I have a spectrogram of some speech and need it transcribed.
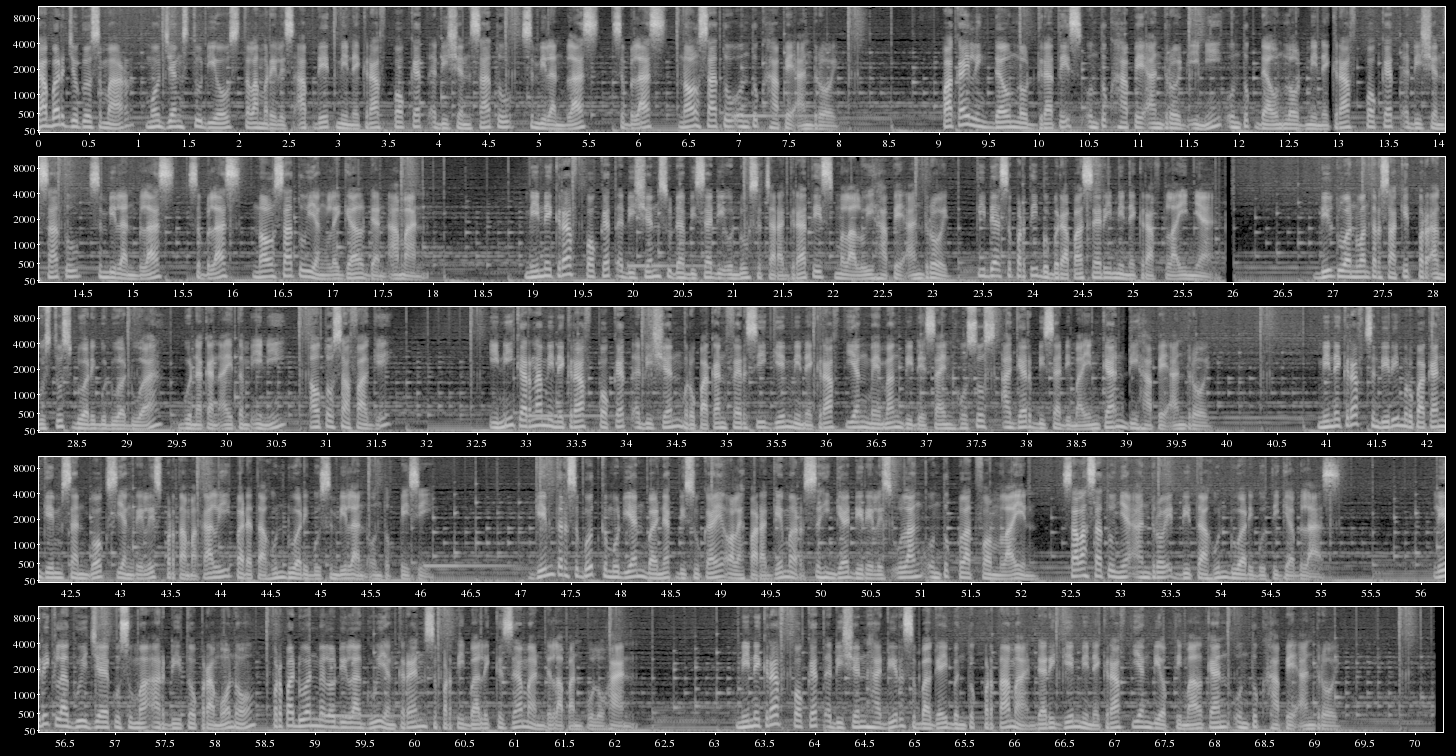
Kabar Jogo Semar, Mojang Studios telah merilis update Minecraft Pocket Edition 1, 19, 11, 01 untuk HP Android. Pakai link download gratis untuk HP Android ini untuk download Minecraft Pocket Edition 1, 19, 11, 01 yang legal dan aman. Minecraft Pocket Edition sudah bisa diunduh secara gratis melalui HP Android, tidak seperti beberapa seri Minecraft lainnya. Build One One tersakit per Agustus 2022, gunakan item ini, Auto Savage. Ini karena Minecraft Pocket Edition merupakan versi game Minecraft yang memang didesain khusus agar bisa dimainkan di HP Android. Minecraft sendiri merupakan game sandbox yang rilis pertama kali pada tahun 2009 untuk PC. Game tersebut kemudian banyak disukai oleh para gamer sehingga dirilis ulang untuk platform lain, salah satunya Android di tahun 2013. Lirik lagu Jaya Kusuma Ardito Pramono, perpaduan melodi lagu yang keren seperti balik ke zaman 80-an. Minecraft Pocket Edition hadir sebagai bentuk pertama dari game Minecraft yang dioptimalkan untuk HP Android.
